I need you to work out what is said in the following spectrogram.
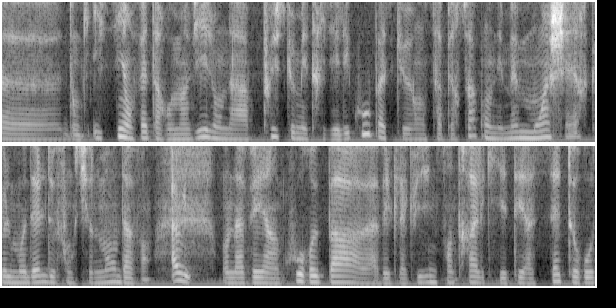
Euh, donc ici en fait à Romainville, on a plus que maîtrisé les coûts parce qu'on s'aperçoit qu'on est même moins cher que le modèle de fonctionnement d'avant. Ah oui. On avait un coût repas euh, avec la cuisine centrale qui était à 7,35 euros.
